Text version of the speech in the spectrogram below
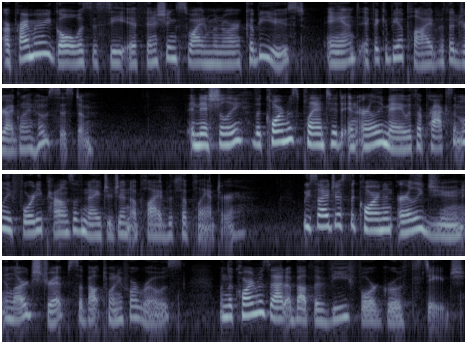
Our primary goal was to see if finishing swine manure could be used and if it could be applied with a dragline hose system. Initially, the corn was planted in early May with approximately 40 pounds of nitrogen applied with the planter. We side dressed the corn in early June in large strips, about 24 rows, when the corn was at about the V4 growth stage.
